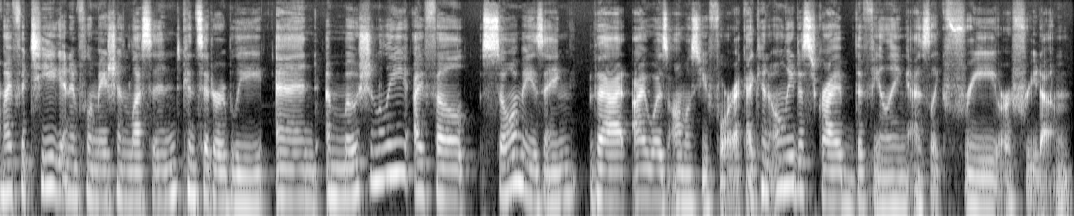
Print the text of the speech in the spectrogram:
my fatigue and inflammation lessened considerably, and emotionally, I felt so amazing that I was almost euphoric. I can only describe the feeling as like free or freedom.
